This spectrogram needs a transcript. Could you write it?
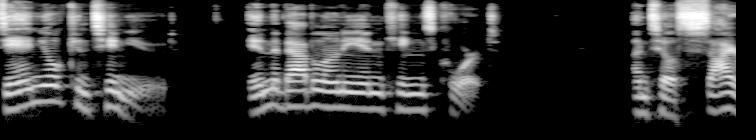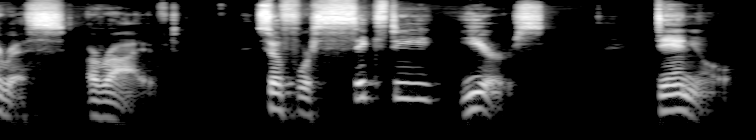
Daniel continued in the Babylonian king's court until Cyrus arrived. So for 60 years, Daniel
